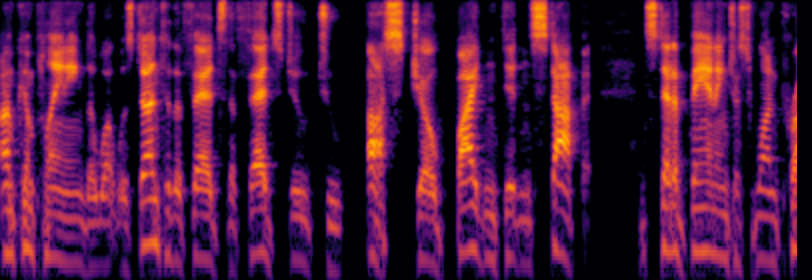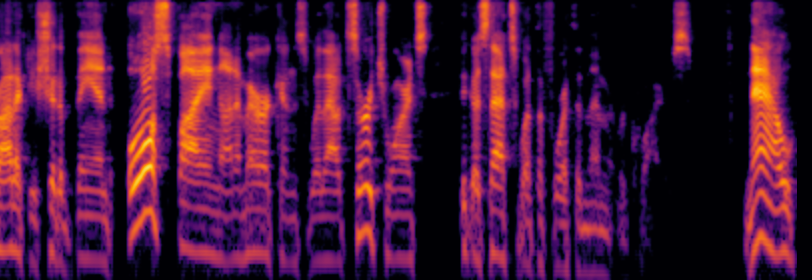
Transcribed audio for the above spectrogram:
I'm complaining that what was done to the feds, the feds do to us. Joe Biden didn't stop it. Instead of banning just one product, you should have banned all spying on Americans without search warrants because that's what the Fourth Amendment requires. Now,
